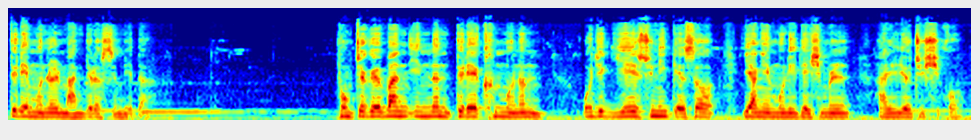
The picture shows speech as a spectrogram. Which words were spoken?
뜰의 문을 만들었습니다. 동쪽에만 있는 뜰의 큰 문은 오직 예수님께서 양의 문이 되심을 알려주시고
